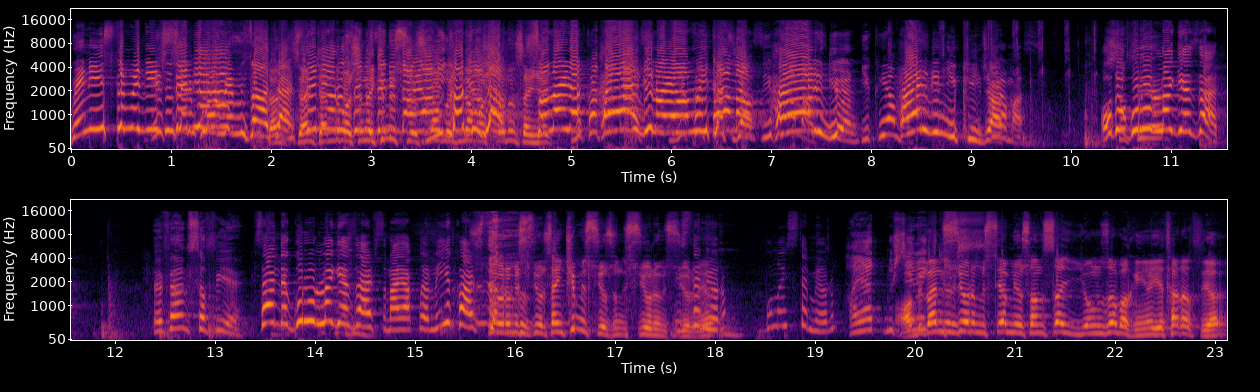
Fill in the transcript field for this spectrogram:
Beni istemediği için senin problemin zaten. Sen- sen kendi başına kim istiyorsun abla? Yine başladın sen ya. Sana ile her gün ayağımı Yıkayamaz, yıkatacağım. Her gün. Yıkayamaz. Her gün yıkayacak. Yıkayamaz. O da gururla gezer. Efendim Safiye. Sen de gururla gezersin, ayaklarını yıkarsın. İstiyorum istiyorum. Sen kim istiyorsun istiyorum istiyorum ya. İstemiyorum. Bunu istemiyorum. Hayat müşterek Abi ben istiyorum istemiyorsanız yolunuza bakın ya yeter artık ya.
